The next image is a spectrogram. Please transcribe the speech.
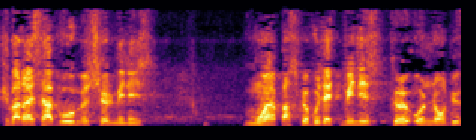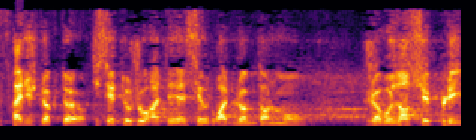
Je m'adresse à vous, Monsieur le ministre, moins parce que vous êtes ministre qu'au nom du French Doctor, qui s'est toujours intéressé aux droits de l'homme dans le monde. Je vous en supplie,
